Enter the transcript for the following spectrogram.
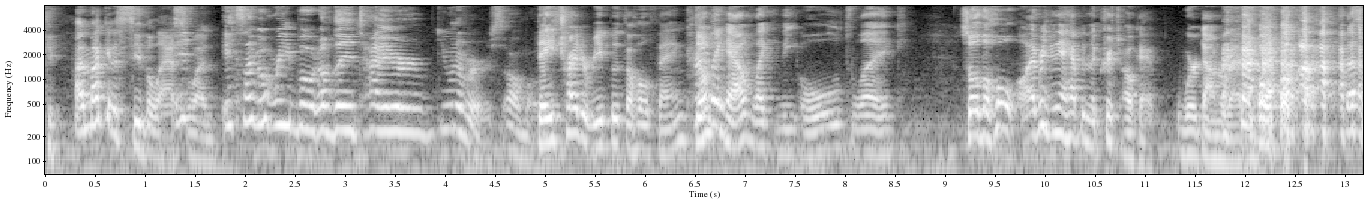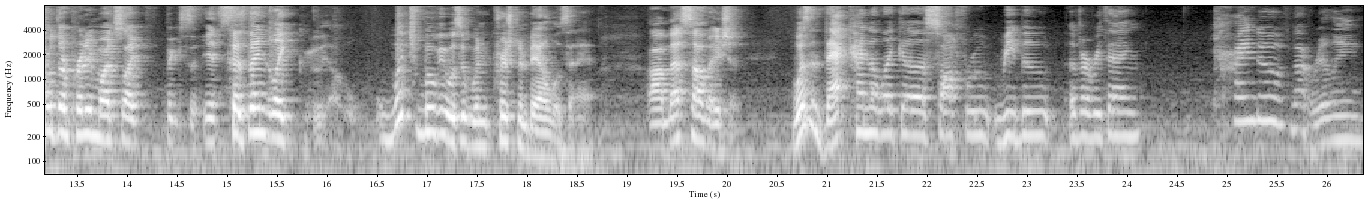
I'm not going to see the last It- one. It's like a reboot of the entire universe, almost. They try to reboot the whole thing. Don't they have like the old like? So the whole everything that happened in the Christian. Okay, we're down a rabbit hole. That's what they're pretty much like fixing. It's Because then, like, which movie was it when Christian Bale was in it? Um, that's Salvation. Wasn't that kind of like a soft re- reboot of everything? Kind of, not really.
